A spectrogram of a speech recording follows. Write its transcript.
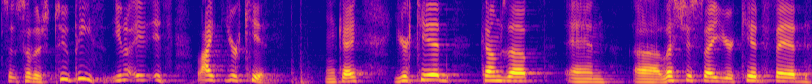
So, so there's two pieces. You know, it, it's like your kid, okay? Your kid comes up, and uh, let's just say your kid fed,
